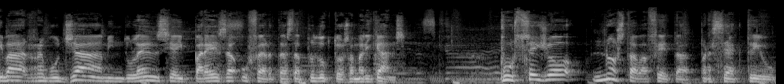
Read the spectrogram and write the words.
i va rebutjar amb indolència i paresa ofertes de productors americans. Potser jo no estava feta per ser actriu.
